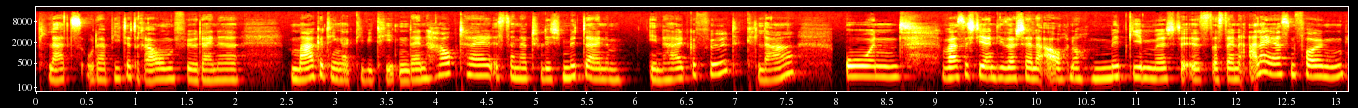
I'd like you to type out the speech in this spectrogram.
Platz oder bietet Raum für deine Marketingaktivitäten. Dein Hauptteil ist dann natürlich mit deinem Inhalt gefüllt, klar. Und was ich dir an dieser Stelle auch noch mitgeben möchte, ist, dass deine allerersten Folgen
